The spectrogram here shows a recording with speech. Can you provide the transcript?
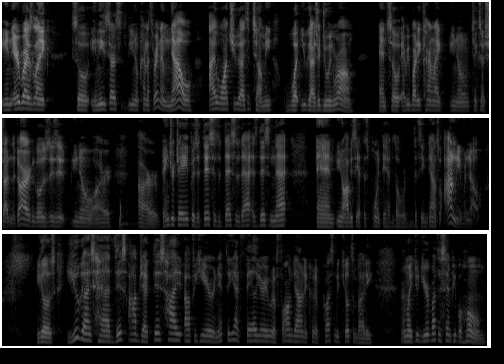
And everybody's like so and he starts you know kind of threatening him. Now i want you guys to tell me what you guys are doing wrong and so everybody kind of like you know takes a shot in the dark and goes is it you know our our danger tape is it this is it this is that is this and that and you know obviously at this point they had lowered the thing down so i don't even know he goes, You guys had this object this high off of here, and if they had failure, it would have fallen down and could have possibly killed somebody. I'm like, dude, you're about to send people home.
